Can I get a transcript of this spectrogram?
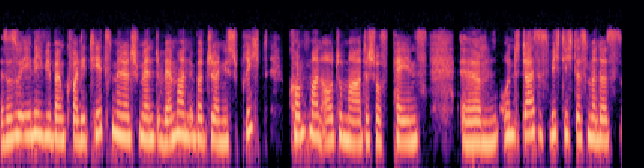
Das ist so ähnlich wie beim Qualitätsmanagement. Wenn man über Journeys spricht, kommt man automatisch auf Pains. Ähm, und da ist es wichtig, dass man das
